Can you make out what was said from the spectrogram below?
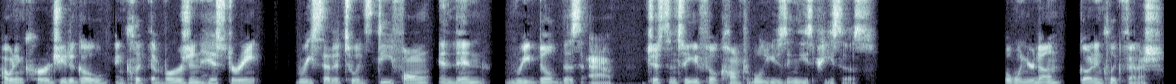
I would encourage you to go and click the version history, reset it to its default, and then rebuild this app just until you feel comfortable using these pieces. But when you're done, go ahead and click finish.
